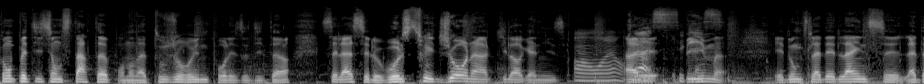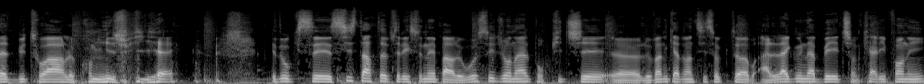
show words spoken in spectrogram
Compétition de start-up, on en a toujours une pour les auditeurs. C'est là, c'est le Wall Street Journal qui l'organise. Ah ouais, ouais. Allez, c'est bim. Et donc la deadline, c'est la date butoir le 1er juillet. Et donc c'est six startups sélectionnées par le Wall Street Journal pour pitcher euh, le 24-26 octobre à Laguna Beach en Californie.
